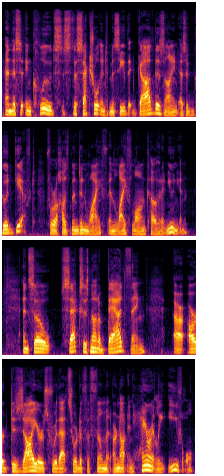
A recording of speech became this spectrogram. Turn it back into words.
and this includes the sexual intimacy that God designed as a good gift for a husband and wife in lifelong covenant union. And so, sex is not a bad thing. Our, our, desires for that sort of fulfillment are not inherently evil.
